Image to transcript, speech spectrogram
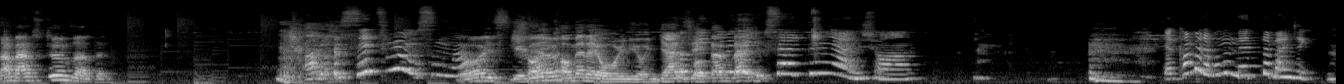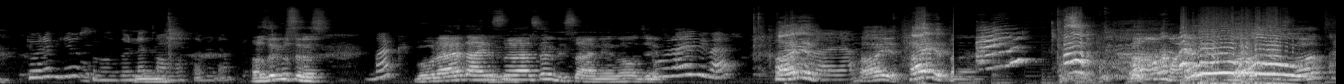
Lan ben tutuyorum zaten. Abi hissetmiyor musun lan? Yo his Şu an geliyor. kameraya oynuyorsun. Gerçekten Köpekleri ben... yükselttim yani şu an. ya kamera bunu nette bence görebiliyorsunuzdur net olmasa bile. Hazır mısınız? Bak Buğra'ya da aynısını versene bir saniye ne olacak? Buğra'ya bir ver. Hayır. Buğra'ya. Hayır. Hayır. Lan mısın lan?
